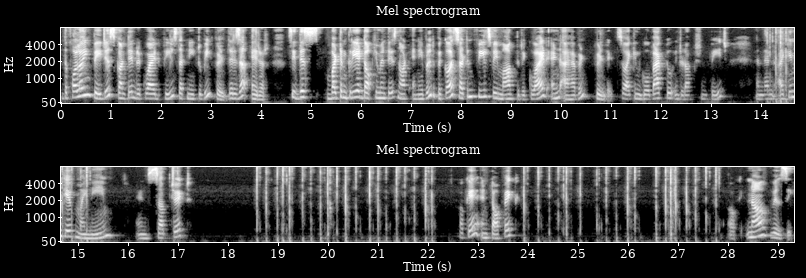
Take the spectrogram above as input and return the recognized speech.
the following pages contain required fields that need to be filled there is a error See this button create document is not enabled because certain fields we marked required and I haven't filled it. So I can go back to introduction page and then I can give my name and subject. Okay and topic. Okay now we'll see.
